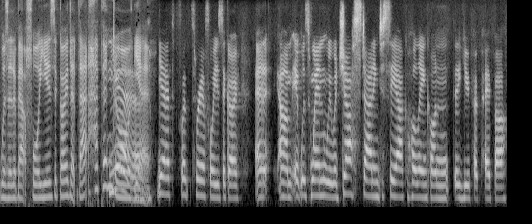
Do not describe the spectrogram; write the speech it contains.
Was it about four years ago that that happened? Or yeah, yeah, th- three or four years ago, and um, it was when we were just starting to see alcohol ink on the Yupo paper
